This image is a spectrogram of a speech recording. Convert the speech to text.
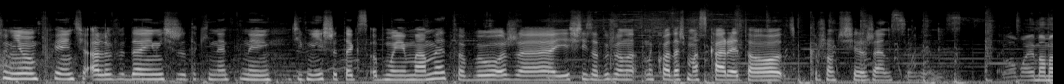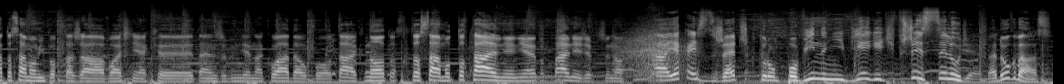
to nie mam pojęcia, ale wydaje mi się, że taki naj, najdziwniejszy tekst od mojej mamy to było, że jeśli za dużo na, nakładasz maskary, to kruszą ci się rzęsy, więc... Moja mama to samo mi powtarzała właśnie, jak e, ten, żebym nie nakładał, bo tak, no to, to samo, totalnie, nie, totalnie dziewczyno. A jaka jest rzecz, którą powinni wiedzieć wszyscy ludzie, według was?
